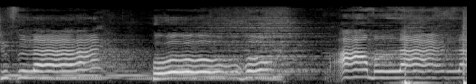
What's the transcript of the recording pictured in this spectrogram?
to fly. Oh, I'm alive.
